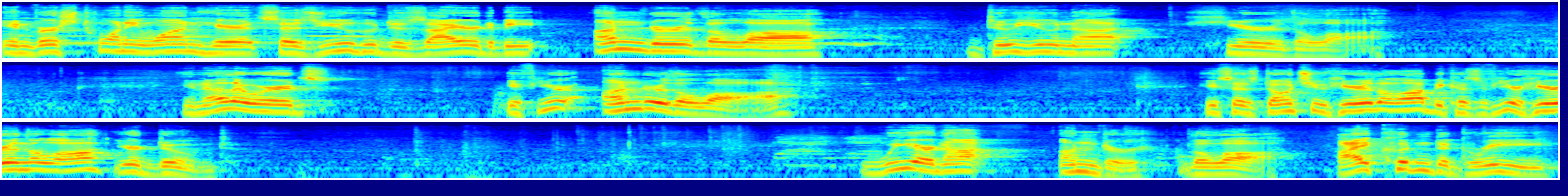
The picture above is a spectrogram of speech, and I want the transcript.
in verse 21 here it says, You who desire to be under the law, do you not hear the law? In other words, if you're under the law, he says, Don't you hear the law? Because if you're hearing the law, you're doomed. We are not under the law. I couldn't agree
